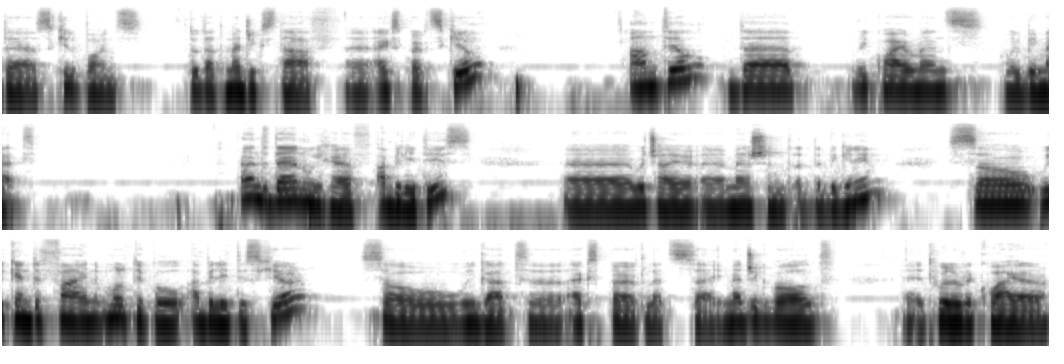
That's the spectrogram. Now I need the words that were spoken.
the skill points to that magic staff uh, expert skill until the requirements will be met and then we have abilities uh, which I uh, mentioned at the beginning. So we can define multiple abilities here. So we got uh, expert, let's say magic bolt. It will require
